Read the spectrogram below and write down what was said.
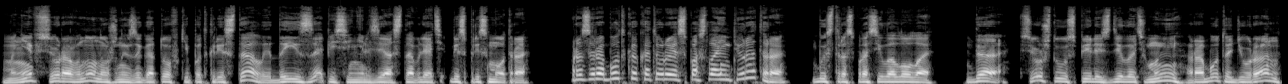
Мне все равно нужны заготовки под кристаллы, да и записи нельзя оставлять без присмотра. Разработка, которая спасла императора? Быстро спросила Лола. Да, все, что успели сделать мы, работа Дюран.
